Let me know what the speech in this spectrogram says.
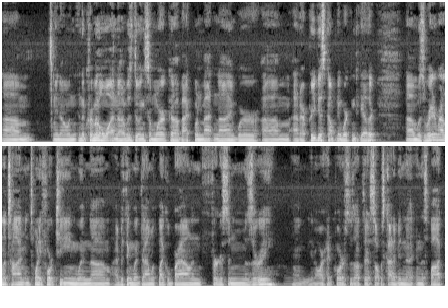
Um, you know, in, in the criminal one, I was doing some work uh, back when Matt and I were um, at our previous company working together. Um, was right around the time in 2014 when um, everything went down with Michael Brown in Ferguson, Missouri, and you know our headquarters was up there, so I was kind of in the in the spot.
